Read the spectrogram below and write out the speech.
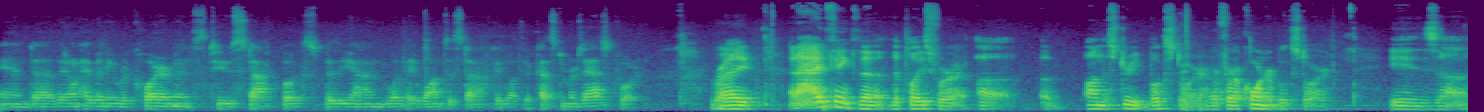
And uh, they don't have any requirements to stock books beyond what they want to stock and what their customers ask for. Right, and I think the the place for a, a on the street bookstore or for a corner bookstore is uh,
